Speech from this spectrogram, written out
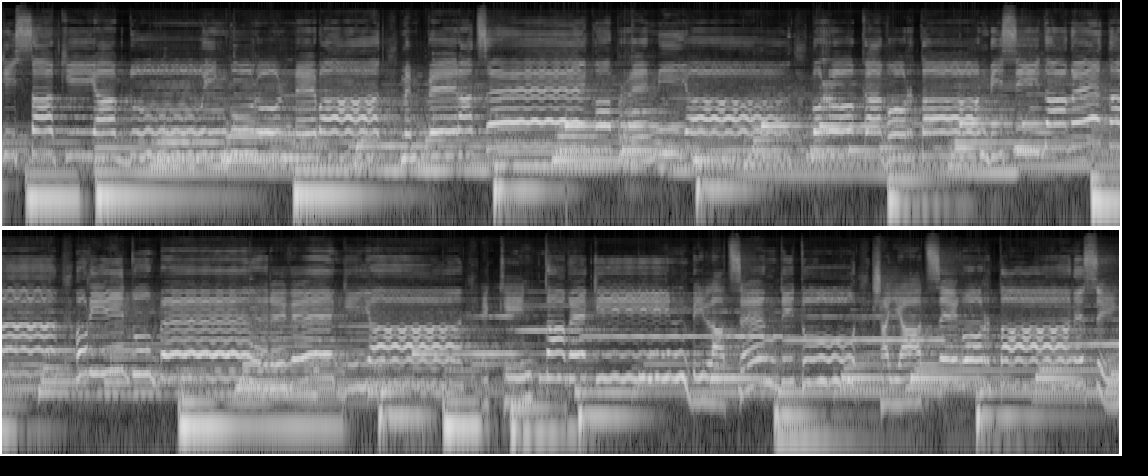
gizakiak du bat menperatzeko premia. Borroka gortan bizi da eta hori du bere gegia ekintabekin bilatzen ditu saiatze gortan ezin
